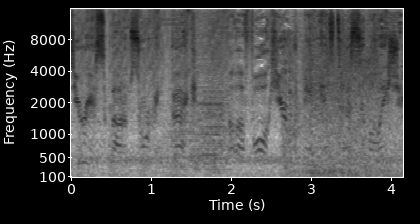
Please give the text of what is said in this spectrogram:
Serious about absorbing Beck. A, a fall here would mean instant assimilation.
